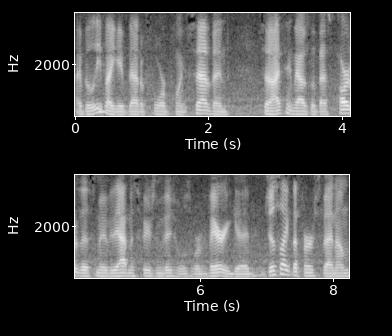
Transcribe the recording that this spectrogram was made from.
I believe I gave that a 4.7. So I think that was the best part of this movie. The atmospheres and visuals were very good, just like the first Venom.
